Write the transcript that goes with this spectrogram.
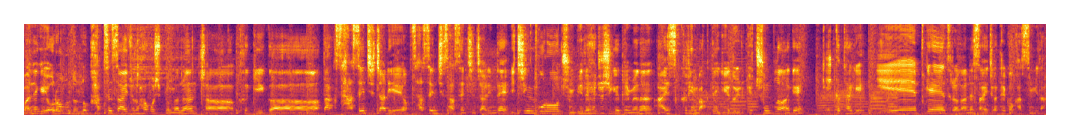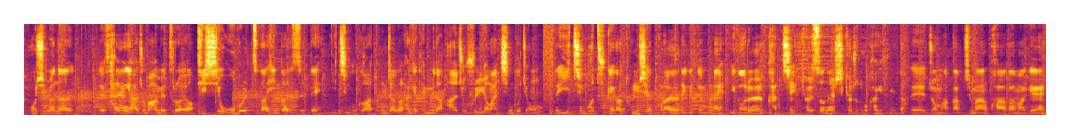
만약에 여러분들도 같은 사이즈로 하고 싶으면은 자 크기가 딱 4cm 짜리예요. 4cm 4cm 짜리인데 이 친구로 준비를 해주시게 되면은 아이스크림 막대기에도 이렇게 충분하게 깨끗하게 예쁘게 들어가는 사이즈가 될 것 같습니다. 보시면은 네, 사양이 아주 마음에 들어요. DC 5V가 인가됐을 때 이 친구가 동작을 하게 됩니다. 아주 훌륭한 친구죠. 네, 이 친구 두 개가 동시에 돌아야 되기 때문에 이거를 같이 결선을 시켜주도록 하겠습니다. 네좀 아깝지만 과감하게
